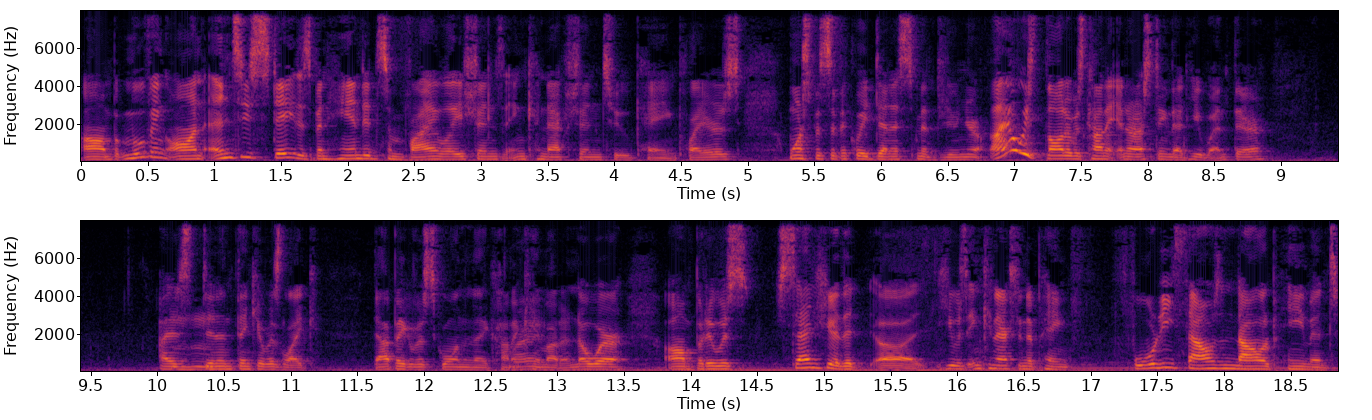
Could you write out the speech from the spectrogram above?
Um, but moving on, NC State has been handed some violations in connection to paying players. More specifically, Dennis Smith Jr. I always thought it was kind of interesting that he went there. I just didn't think it was like that big of a school, and then they kind of Right. came out of nowhere. Um, but it was said here that uh, he was in connection to paying forty thousand dollar payment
